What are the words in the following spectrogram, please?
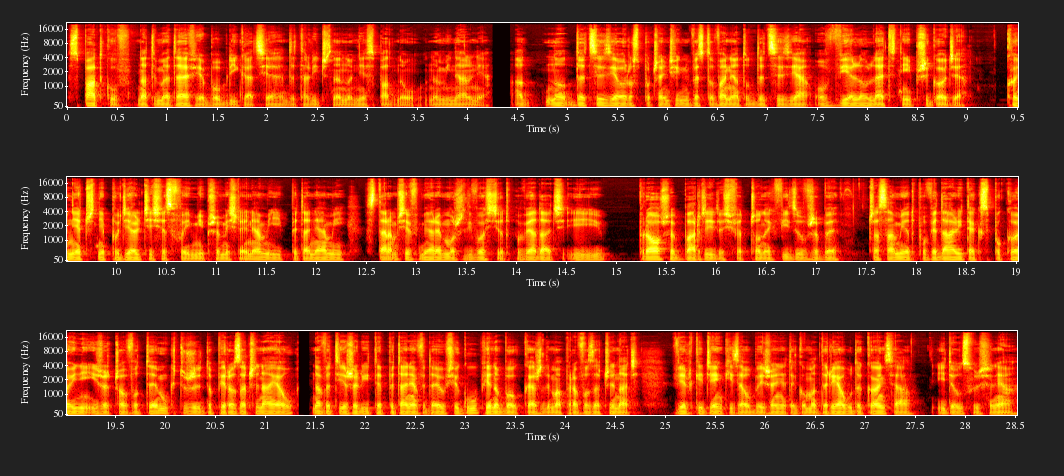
spadków na tym ETF-ie, bo obligacje detaliczne no, nie spadną nominalnie. A no, decyzja o rozpoczęciu inwestowania to decyzja o wieloletniej przygodzie. Koniecznie podzielcie się swoimi przemyśleniami i pytaniami. Staram się w miarę możliwości odpowiadać i proszę bardziej doświadczonych widzów, żeby czasami odpowiadali tak spokojnie i rzeczowo tym, którzy dopiero zaczynają, nawet jeżeli te pytania wydają się głupie, no bo każdy ma prawo zaczynać. Wielkie dzięki za obejrzenie tego materiału do końca i do usłyszenia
